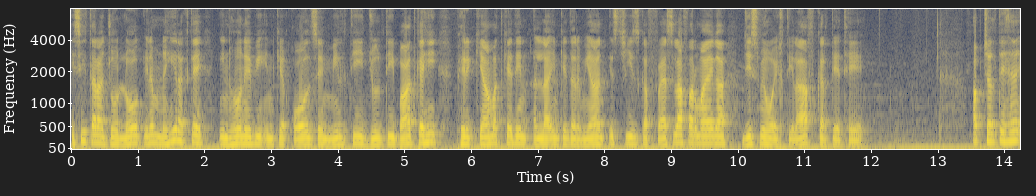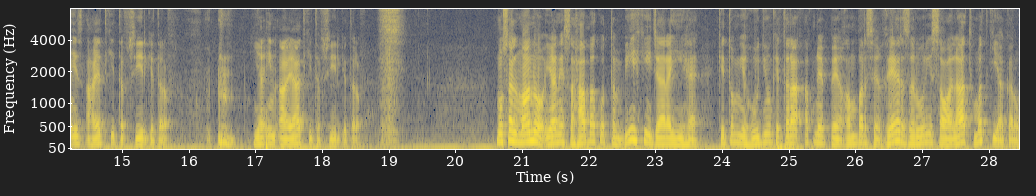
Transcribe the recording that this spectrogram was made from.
اسی طرح جو لوگ علم نہیں رکھتے، انہوں نے بھی ان کے قول سے ملتی جلتی بات کہی۔ پھر قیامت کے دن اللہ ان کے درمیان اس چیز کا فیصلہ فرمائے گا جس میں وہ اختلاف کرتے تھے۔ اب چلتے ہیں اس آیت کی تفسیر کی طرف۔ یا ان آیات کی تفسیر کی طرف۔ مسلمانوں یعنی صحابہ کو تنبیہ کی جا رہی ہے کہ تم یہودیوں کی طرح اپنے پیغمبر سے غیر ضروری سوالات مت کیا کرو۔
